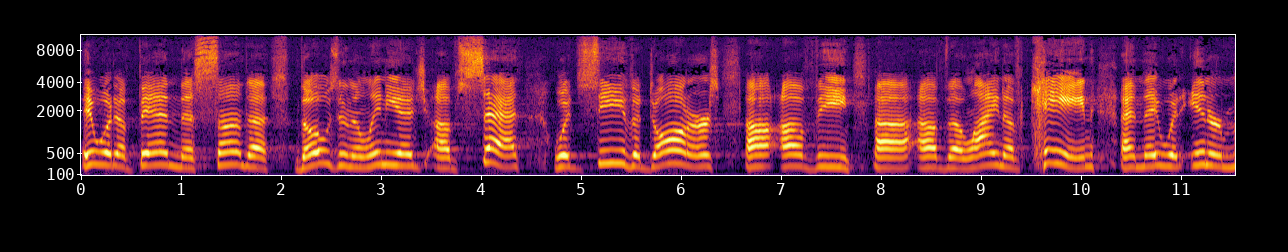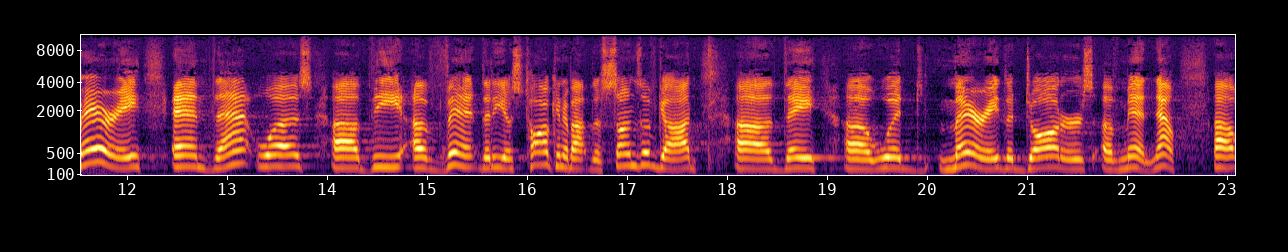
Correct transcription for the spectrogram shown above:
it would have been the son, the, those in the lineage of Seth would see the daughters uh, of, the, uh, of the line of Cain and they would intermarry. And that was uh, the event that he is talking about. The sons of God, uh, they uh, would marry the daughters of men. Now, uh,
